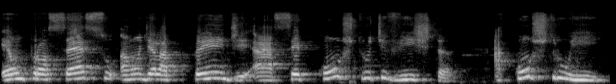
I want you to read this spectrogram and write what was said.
é um processo onde ela aprende a ser construtivista, a construir,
